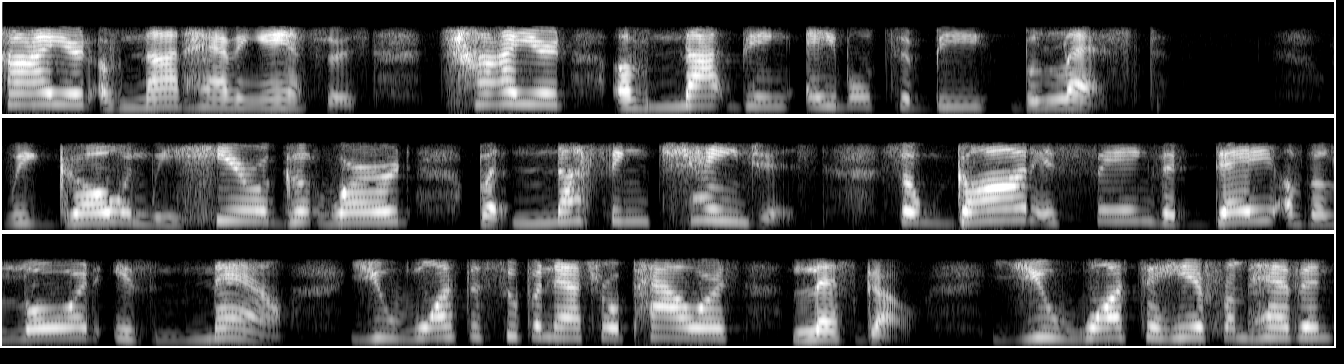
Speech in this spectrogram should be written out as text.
tired of not having answers, tired of not being able to be blessed. We go and we hear a good word, but nothing changes. So God is saying the day of the Lord is now. You want the supernatural powers? Let's go. You want to hear from heaven?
